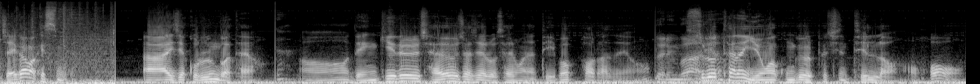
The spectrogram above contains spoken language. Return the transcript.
제가 맡겠습니다 아 이제 고르는 것 같아요 어 냉기를 자유자재로 사용하는 디버퍼라네요 되는 거 아니야? 수류탄을 이용한 공격을 펼치는 딜러. 어호.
